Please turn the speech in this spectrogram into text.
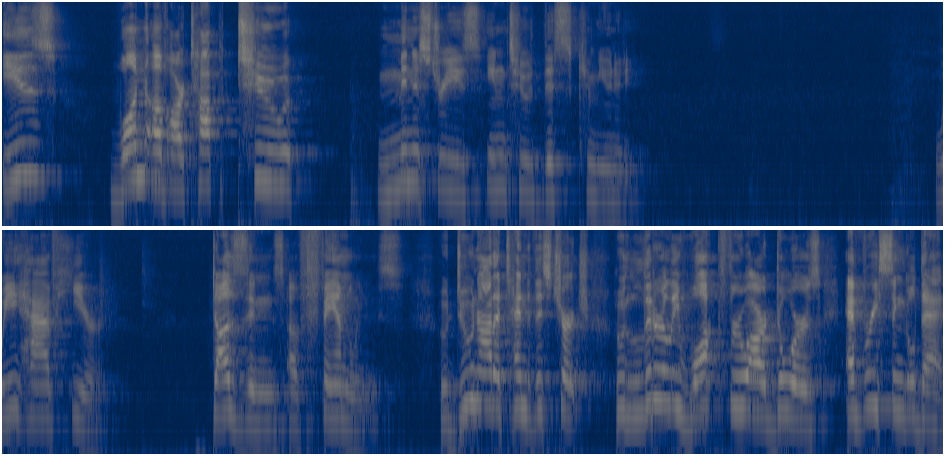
is one of our top two ministries into this community. We have here dozens of families who do not attend this church, who literally walk through our doors every single day.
